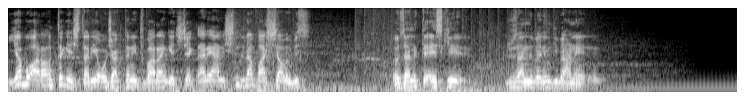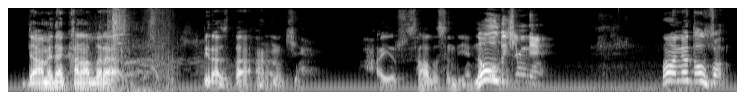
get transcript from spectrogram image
ya bu Aralık'ta geçtiler ya Ocak'tan itibaren geçecekler. Yani şimdiden başlayalım biz. Özellikle eski düzenli benim gibi hani devam eden kanallara biraz daha ananın ki hayır sağlasın diye. Ne oldu şimdi? Lanet olsun.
